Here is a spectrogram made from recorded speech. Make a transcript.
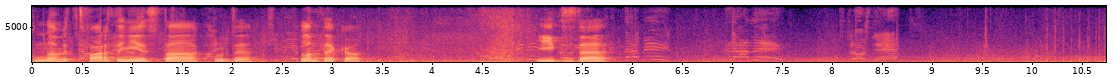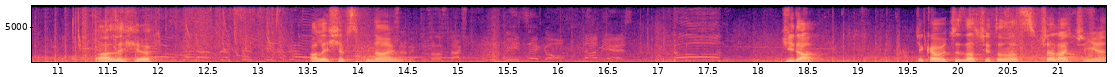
Nawet twardy nie jest ta, kurde, planteka. XD. Ale się, ale się wspinają. Dzida. Ciekawe, czy zacznie to nas strzelać, czy nie?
